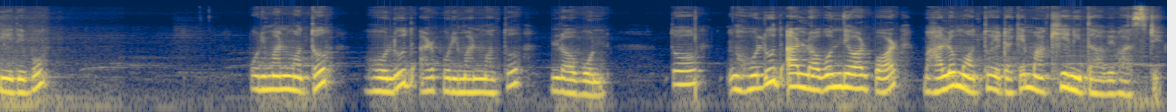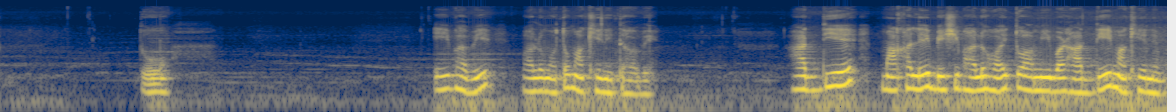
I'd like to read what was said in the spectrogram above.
দিয়ে দেবো পরিমাণ মতো হলুদ আর পরিমাণ মতো লবণ। তো হলুদ আর লবণ দেওয়ার পর ভালো মতো এটাকে মাখিয়ে নিতে হবে ফার্স্টে তো এইভাবে ভালো মতো মাখিয়ে নিতে হবে। হাত দিয়ে মাখালে বেশি ভালো হয়, তো আমি এবার হাত দিয়েই মাখিয়ে নেব।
